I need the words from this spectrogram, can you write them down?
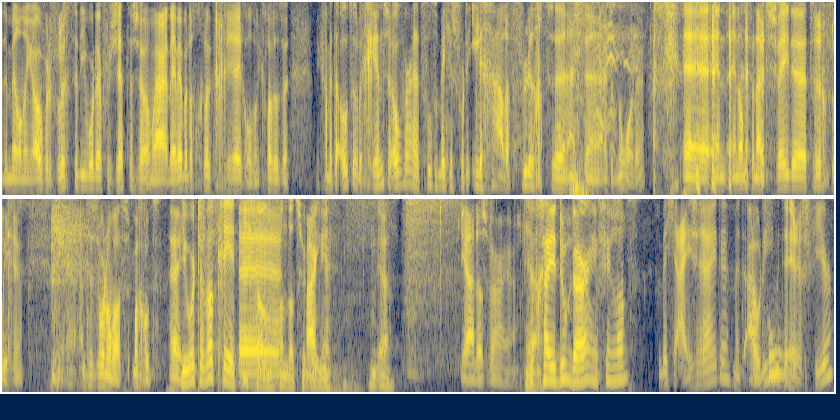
de melding over de vluchten die worden verzet en zo. Maar nee, we hebben dat gelukkig geregeld. Ik geloof dat we. Ik ga met de auto de grens over. Het voelt een beetje een soort illegale vlucht uit, uit het noorden. en, en dan vanuit Zweden terugvliegen. Ja, het wordt nog wat. Maar goed. Hey. Je wordt er wel creatief van, van dat soort dingen. Ja. Ja, dat is waar. Ja. Wat ga je doen daar in Finland? Een beetje ijsrijden met Audi, Oeh. met de RS4.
